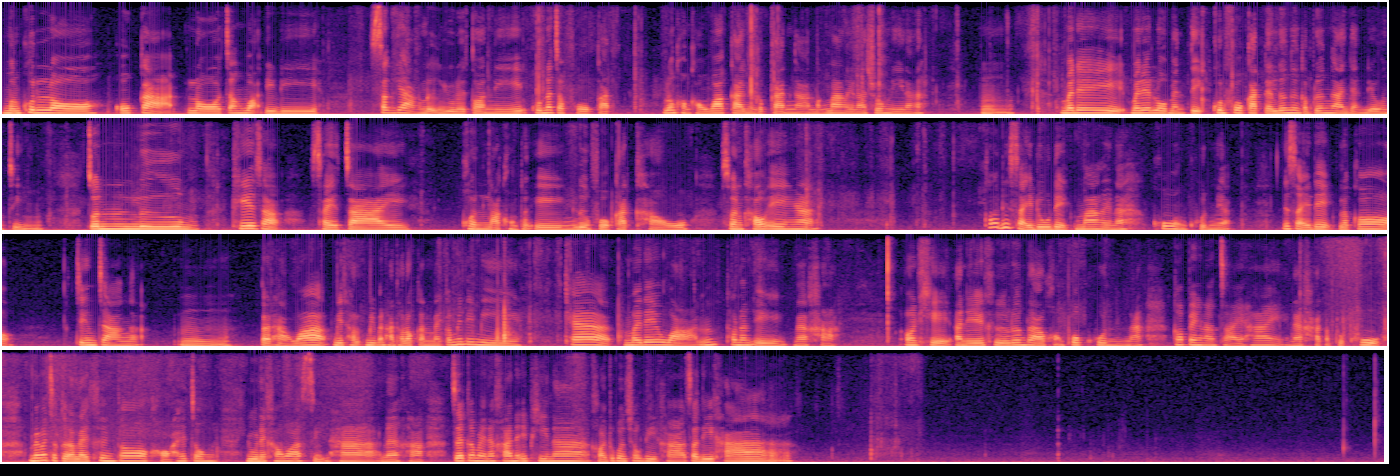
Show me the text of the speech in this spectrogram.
เหมือนคุณรอโอกาสรอจังหวะดีๆ สักอย่างหนึ่งอยู่ในตอนนี้ คุณน่าจะโฟกัส เรื่องของคำว่าการเงินกับการงานมาก ๆ เลยนะช่วงนี้นะ ไม่ได้ไม่ได้โรแมนติก คุณโฟกัสแต่เรื่องเงินกับเรื่องงานอย่างเดียวจริง จนลืมที่จะใส่ใจคนรักของตัวเอง ลืมโฟกัสเขา ส่วนเขาเองอะ่ะ ก็นิสัยดูเด็กมากเลยนะ คู่ของคุณเนี่ยนิสัยเด็กแล้วก็จริงจังอะ่ะ อืม แต่ถามว่ามีมีปัญหาทะเลาะกันไหมก็ไม่ได้มี แค่ไม่ได้หวานเท่านั้นเองนะคะ โอเค อันนี้คือเรื่องราวของพวกคุณนะ ก็เป็นกำลังใจให้นะคะกับทุกคู่ ไม่ว่าจะเกิดอะไรขึ้นก็ขอให้จงอยู่ในคำว่าศีลห้านะคะ เจอกันใหม่นะคะใน EP หน้า ขอทุกคนโชคดีค่ะ สวัสดีค่ะ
